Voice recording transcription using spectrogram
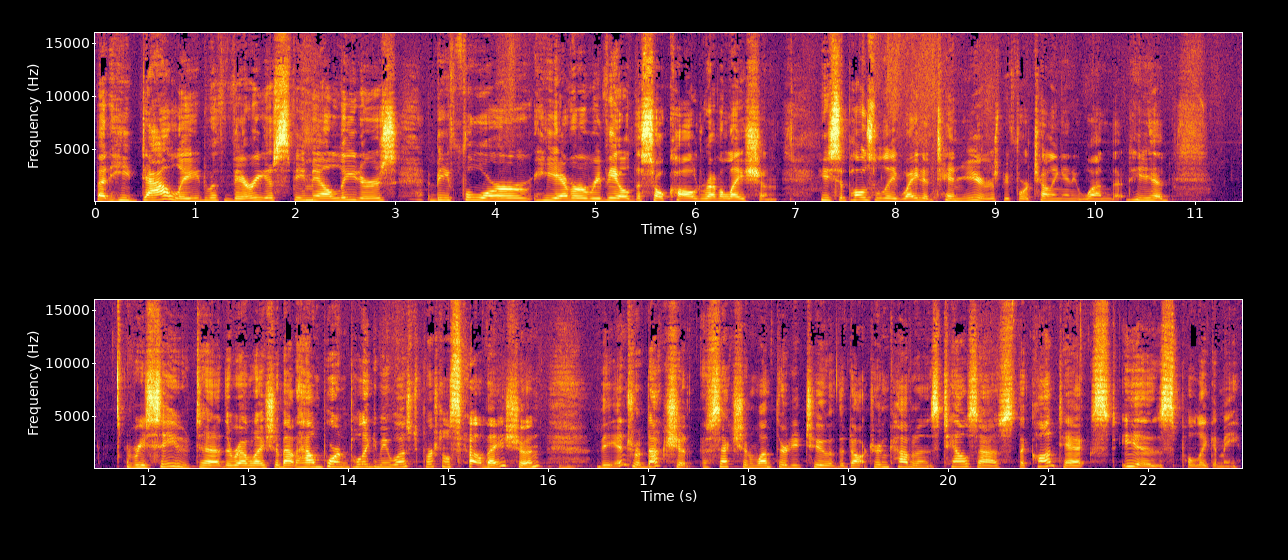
but he dallied with various female leaders before he ever revealed the so called revelation. He supposedly waited 10 years before telling anyone that he had received uh, the revelation about how important polygamy was to personal salvation. Mm. The introduction, section 132 of the Doctrine and Covenants, tells us the context is polygamy.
